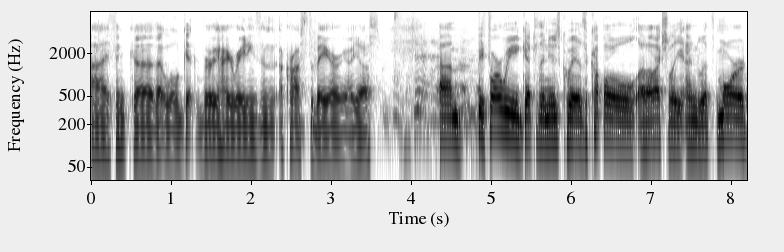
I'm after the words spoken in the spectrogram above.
I think uh, that will get very high ratings in, across the Bay Area, yes. Um, before we get to the news quiz, a couple, uh, I'll actually end with more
